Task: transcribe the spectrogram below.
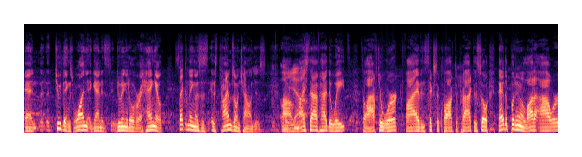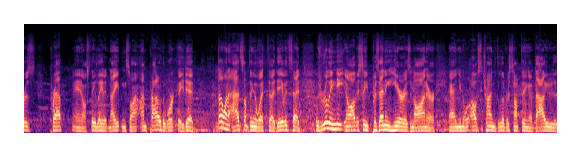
And two things: one, again, it's doing it over a Hangout. Second thing was it was time zone challenges. Oh, um, yeah. My staff had to wait till after work, five and six o'clock, to practice. So they had to put in a lot of hours, prep, and you know, stay late at night. And so I, I'm proud of the work they did. Kind of want to add something to what uh, David said. It was really neat. You know, obviously presenting here is an honor, and you know, we're obviously trying to deliver something of value to,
